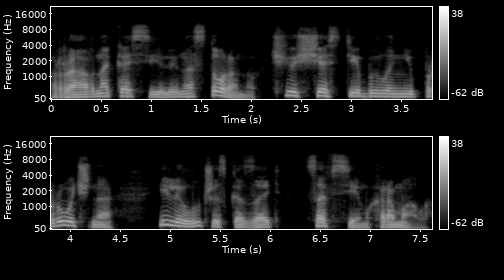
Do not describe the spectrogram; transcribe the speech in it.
равно косили на сторону, чье счастье было непрочно или, лучше сказать, совсем хромало.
